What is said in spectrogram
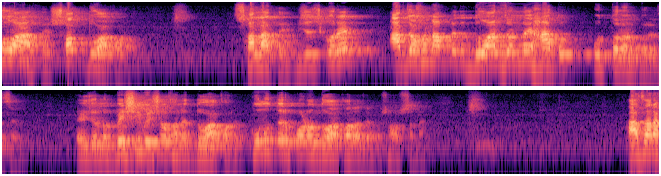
দোয়া আছে, সব দোয়া করো। সলাতে, বিশেষ করে, আর যখন আপনাদের দোয়ার জন্যই হাত উত্তোলন করেছেন, এই জন্য বেশি বেশি ওখানে দোয়া করেন কুনুতের পরও দোয়া করা যাবে, সমস্যা না আর যারা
